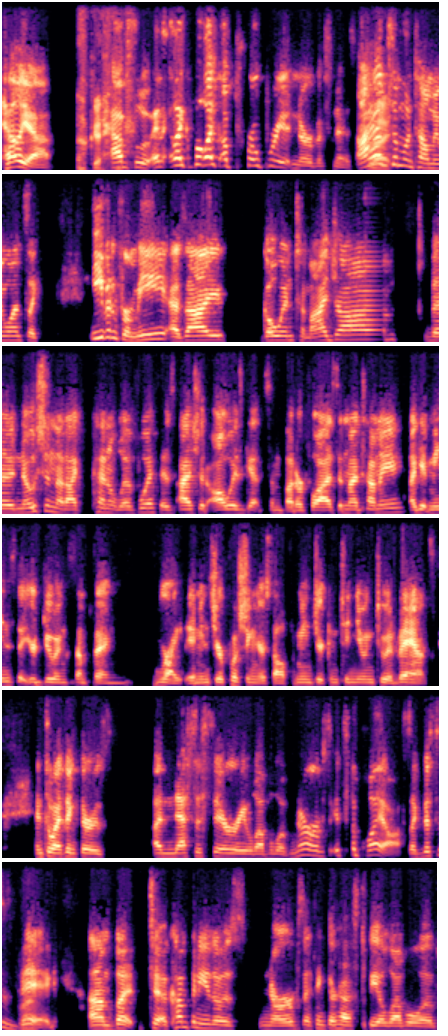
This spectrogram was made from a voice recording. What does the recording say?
Hell yeah. Okay. Absolutely. And like, but like appropriate nervousness. I right. had someone tell me once, like, even for me, as I go into my job, the notion that I kind of live with is I should always get some butterflies in my tummy. Like it means that you're doing something right. It means you're pushing yourself. It means you're continuing to advance. And so I think there's a necessary level of nerves. It's the playoffs. Like this is big. Right. Um, but to accompany those nerves, I think there has to be a level of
